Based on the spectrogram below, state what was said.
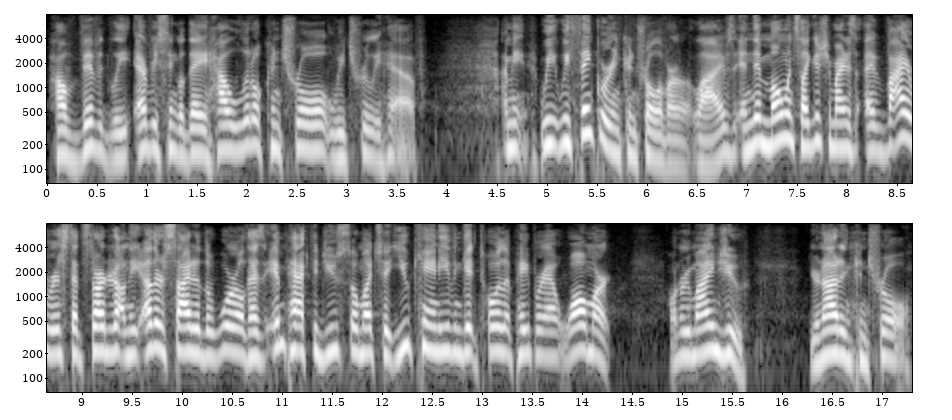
how vividly, every single day, how little control we truly have. I mean, we, we think we're in control of our lives, and then moments like this remind us a virus that started on the other side of the world has impacted you so much that you can't even get toilet paper at Walmart. I want to remind you, you're not in control.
